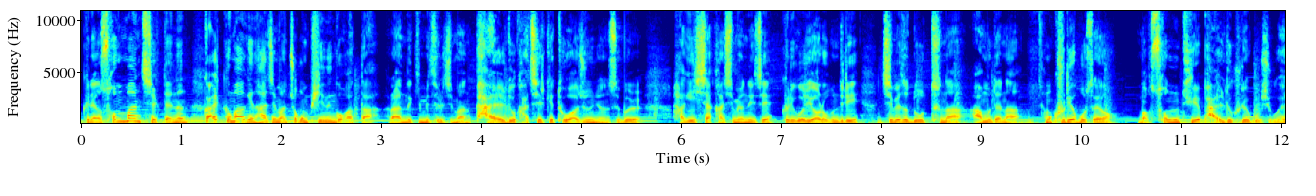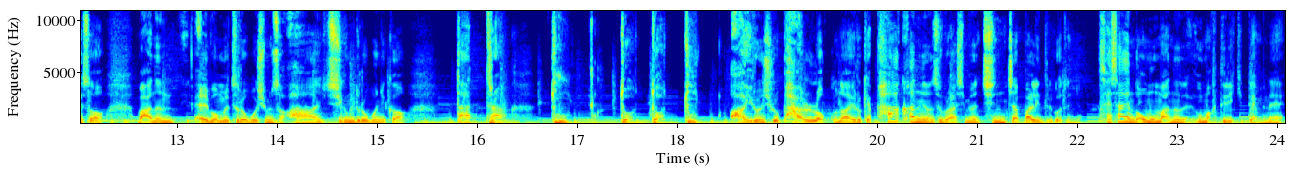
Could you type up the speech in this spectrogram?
그냥 손만 칠 때는 깔끔하긴 하지만 조금 비는 것 같다 라는 느낌이 들지만 발도 같이 이렇게 도와주는 연습을 하기 시작하시면 이제 그리고 여러분들이 집에서 노트나 아무데나 한번 그려보세요. 막 손 뒤에 발도 그려보시고 해서 많은 앨범을 들어보시면서 아 지금 들어보니까 따트락 뚜또또뚜 아 이런 식으로 발을 넣었구나 이렇게 파악하는 연습을 하시면 진짜 빨리 늘거든요. 세상에 너무 많은 음악들이 있기 때문에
